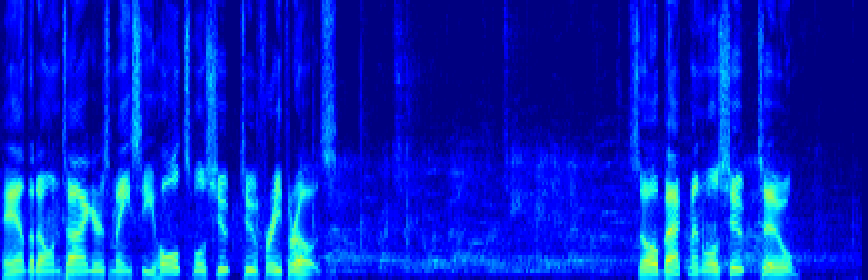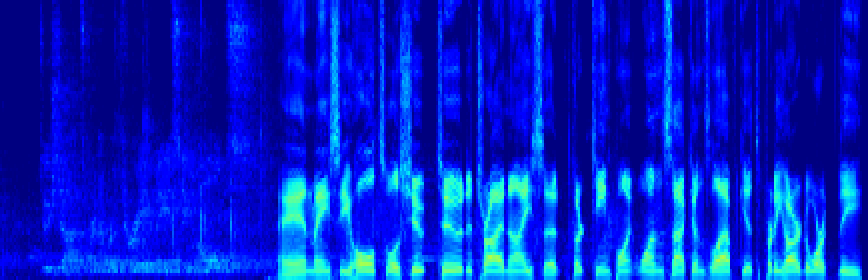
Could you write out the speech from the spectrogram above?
And the Doane Tigers, Macy Holtz, will shoot two free throws. So Beckman will shoot two. Two shots for number three, Macy Holtz. And Macy Holtz will shoot two to try and ice it. 13.1 seconds left. Gets pretty hard to work the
